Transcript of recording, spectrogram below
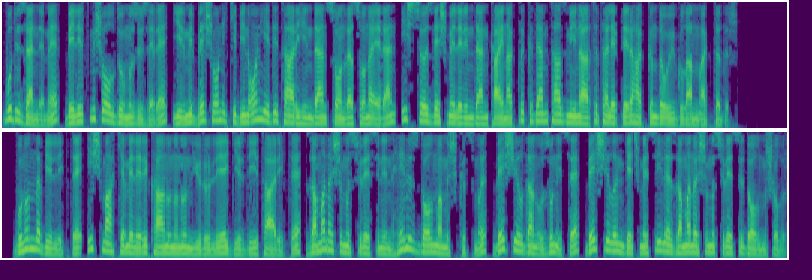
Bu düzenleme, belirtmiş olduğumuz üzere, 25-12-2017 tarihinden sonra sona eren, iş sözleşmelerinden kaynaklı kıdem tazminatı talepleri hakkında uygulanmaktadır. Bununla birlikte, iş mahkemeleri kanununun yürürlüğe girdiği tarihte, zaman aşımı süresinin henüz dolmamış kısmı, 5 yıldan uzun ise, 5 yılın geçmesiyle zaman aşımı süresi dolmuş olur.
